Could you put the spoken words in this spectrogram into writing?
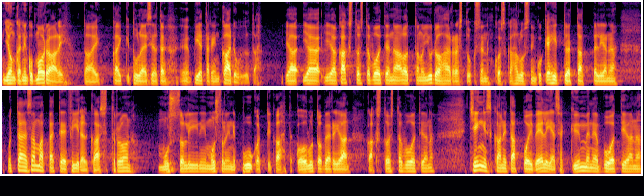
jonka niin kuin moraali tai kaikki tulee sieltä Pietarin kaduilta. Ja, ja, ja 12-vuotiaana aloittanut judoharrastuksen, koska halusi niin kuin kehittyä tappelijana. Mutta tämä sama pätee Fidel Castroon, Mussolini. Mussolini puukotti kahta koulutoveriaan 12-vuotiaana. Genghis Khan tappoi veljensä 10-vuotiaana.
